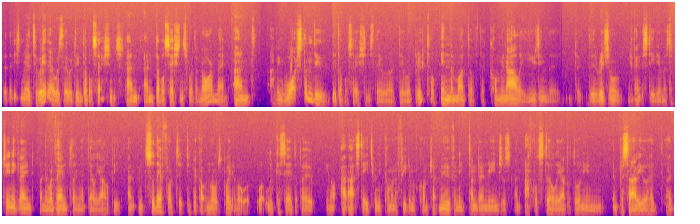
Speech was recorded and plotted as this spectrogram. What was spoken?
But the reason we had to wait there was they were doing double sessions, and, and double sessions were the norm then. And having watched them do the double sessions, they were they were brutal in the mud of the Comunale, using the, the, the, original Juventus Stadium as their training ground when they were then playing at Delle Alpi. And, and so therefore, to, to pick up on Robert's point about what, what Lucas said about you know, at that stage when he'd come on a freedom of contract move and he'd turned down Rangers and Athole Still, the Aberdonian impresario, had, had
